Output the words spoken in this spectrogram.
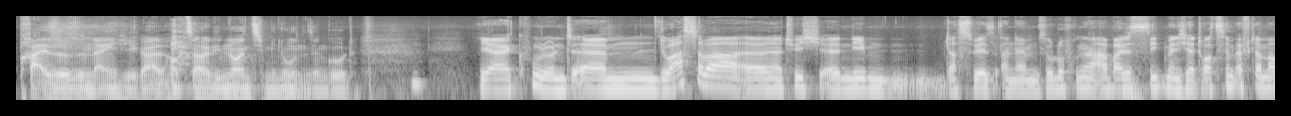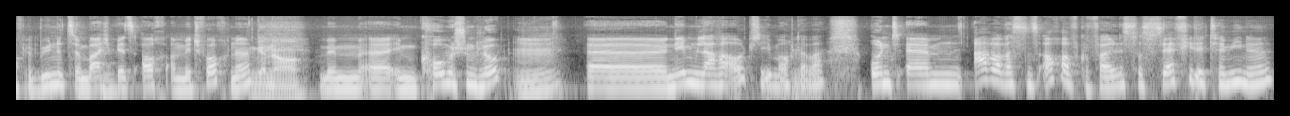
Preise sind eigentlich egal. Hauptsache die 90 Minuten sind gut. Ja, cool. Und ähm, du hast aber äh, natürlich äh, neben, dass du jetzt an deinem Soloprogramm arbeitest, sieht man dich ja trotzdem öfter mal auf der Bühne. Zum Beispiel jetzt auch am Mittwoch, ne? Genau. Mit, äh, Im komischen Club. Mhm. Äh, neben Lara Autsch, die eben auch mhm. da war. Und ähm, aber was uns auch aufgefallen ist, du hast sehr viele Termine,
